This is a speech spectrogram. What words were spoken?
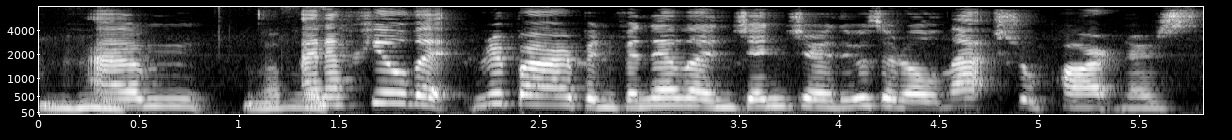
Um, Lovely. and I feel that rhubarb and vanilla and ginger, those are all natural partners.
